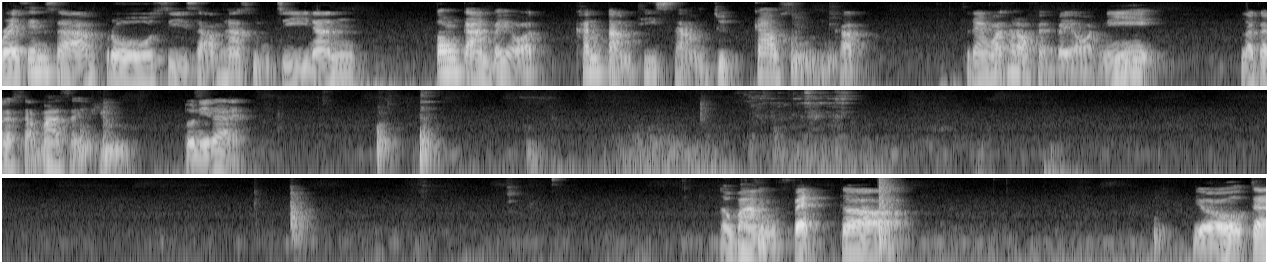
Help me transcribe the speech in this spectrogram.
Ryzen 3 Pro 4350G นั้น ต้องการไบออดขั้นต่ำที่ 3.90 ครับ แสดงว่าถ้าเราแฟลชไบออดนี้ แล้วก็จะสามารถใส่พิวตัวนี้ได้ ระหว่างแฟตก็ เดี๋ยวจะ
